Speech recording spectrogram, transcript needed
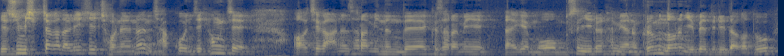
예수님이 십자가 달리시 전에는 자꾸 이제 형제, 어, 제가 아는 사람이 있는데 그 사람이 나에게 뭐 무슨 일을 하면 그러면 너는 예배 드리다가도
